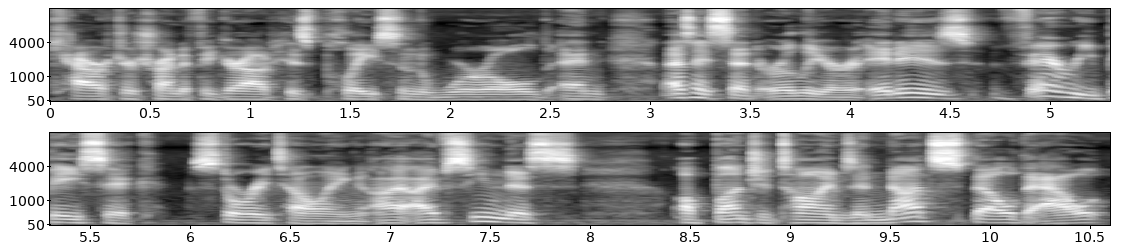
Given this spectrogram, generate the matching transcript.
character trying to figure out his place in the world. And as I said earlier, it is very basic storytelling. I, I've seen this a bunch of times and not spelled out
